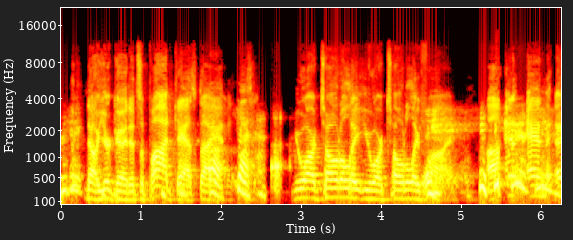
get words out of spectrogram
no, you're good. It's a podcast, oh, Dianna. Oh, you are totally, you are totally fine. Uh, and, and uh,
